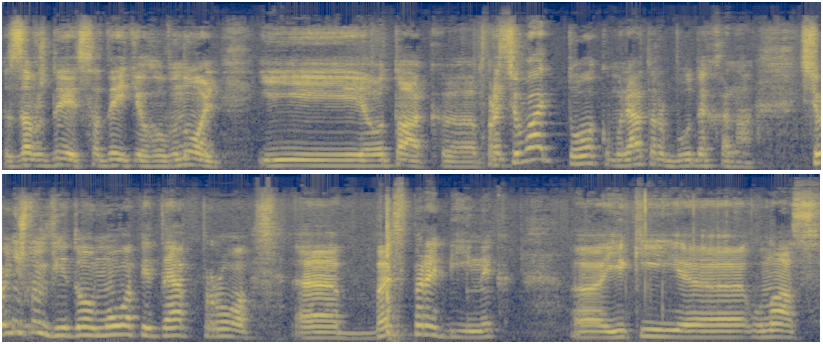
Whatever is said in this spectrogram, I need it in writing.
завжди садить його в ноль і отак е, працювати, то акумулятор буде хана. В сьогоднішньому відео мова піде про е, безперебійник е, який е, у нас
